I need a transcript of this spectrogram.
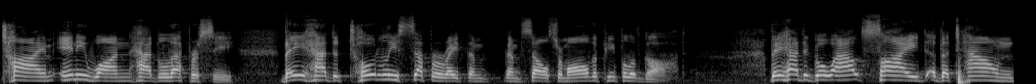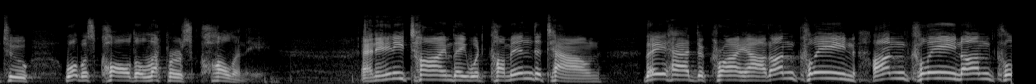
time anyone had leprosy, they had to totally separate them, themselves from all the people of God. They had to go outside the town to what was called a leper's colony. And any time they would come into town, they had to cry out, unclean, unclean, unclean.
